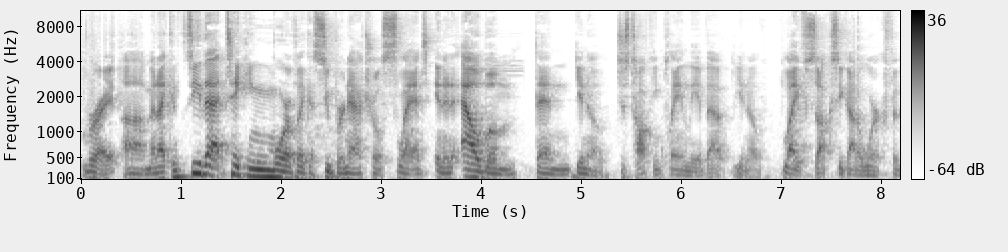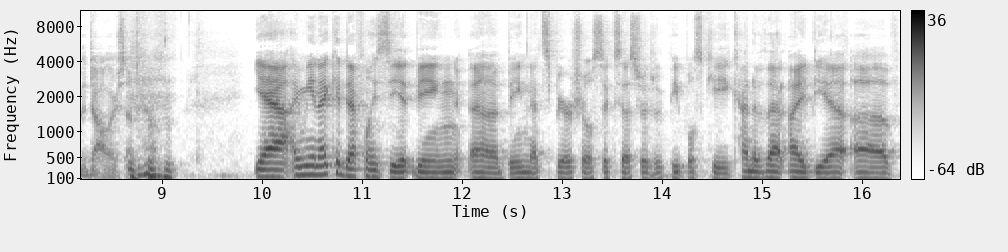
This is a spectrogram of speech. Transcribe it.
Right. Um, and I can see that taking more of like a supernatural slant in an album than you know just talking plainly about you know life sucks. You got to work for the dollar somehow. Yeah, I mean, I could definitely see it being uh, being that spiritual successor to People's Key, kind of that idea of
